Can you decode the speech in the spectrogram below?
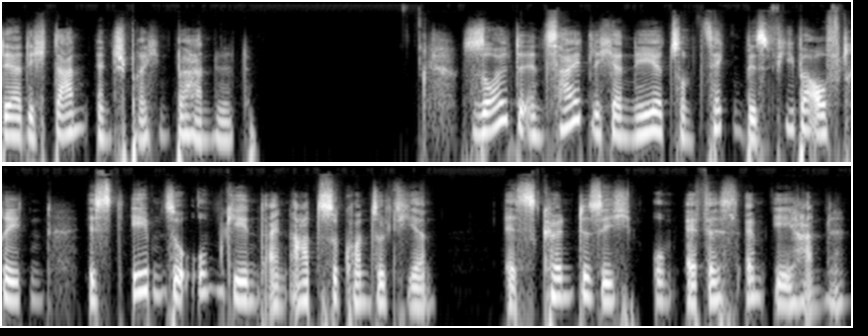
der dich dann entsprechend behandelt. Sollte in zeitlicher Nähe zum Zeckenbiss Fieber auftreten, ist ebenso umgehend ein Arzt zu konsultieren. Es könnte sich um FSME handeln.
